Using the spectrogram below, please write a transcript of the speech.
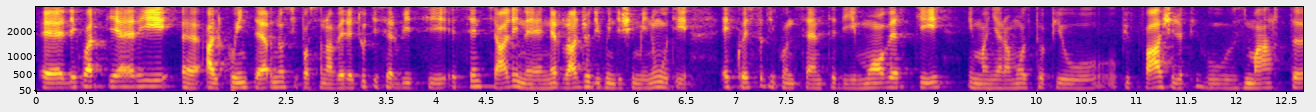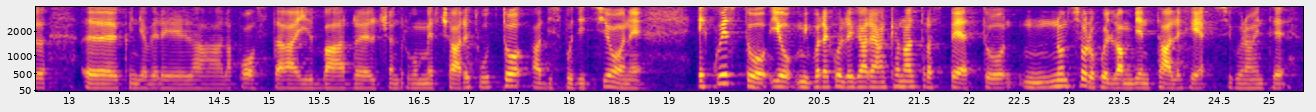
eh, dei quartieri eh, al cui interno si possono avere tutti i servizi essenziali ne, nel raggio di 15 minuti e questo ti consente di muoverti in maniera molto più, più facile, più smart, eh, quindi avere la, la posta, il bar, il centro commerciale, tutto a disposizione. E questo io mi vorrei collegare anche a un altro aspetto, non solo quello ambientale che sicuramente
